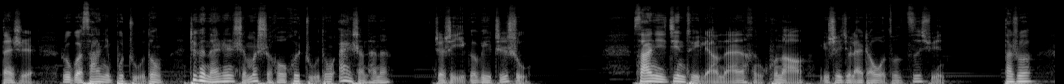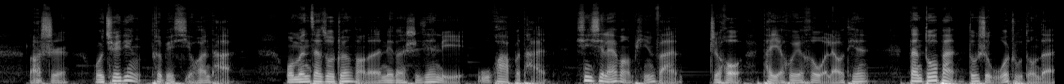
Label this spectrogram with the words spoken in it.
但是如果萨尼不主动，这个男人什么时候会主动爱上他呢？这是一个未知数。萨尼进退两难，很苦恼，于是就来找我做咨询。他说：“老师，我确定特别喜欢他。”我们在做专访的那段时间里，无话不谈，信息来往频繁。之后他也会和我聊天，但多半都是我主动的。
